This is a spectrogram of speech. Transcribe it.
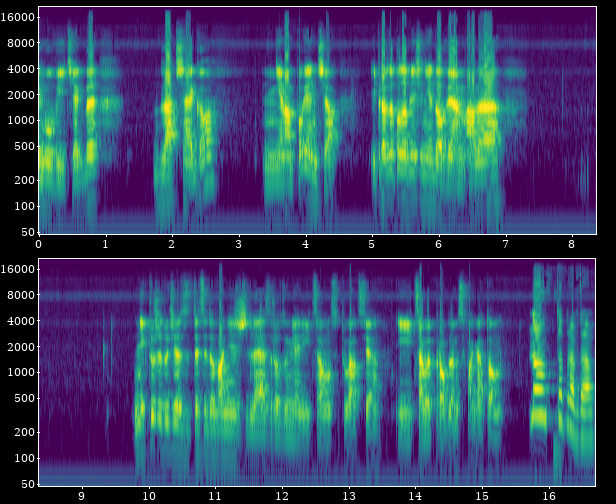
Mhm. mówić. Jakby dlaczego? Nie mam pojęcia. I prawdopodobnie się nie dowiem, ale niektórzy ludzie zdecydowanie źle zrozumieli całą sytuację i cały problem z fagatą. No, to prawda.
